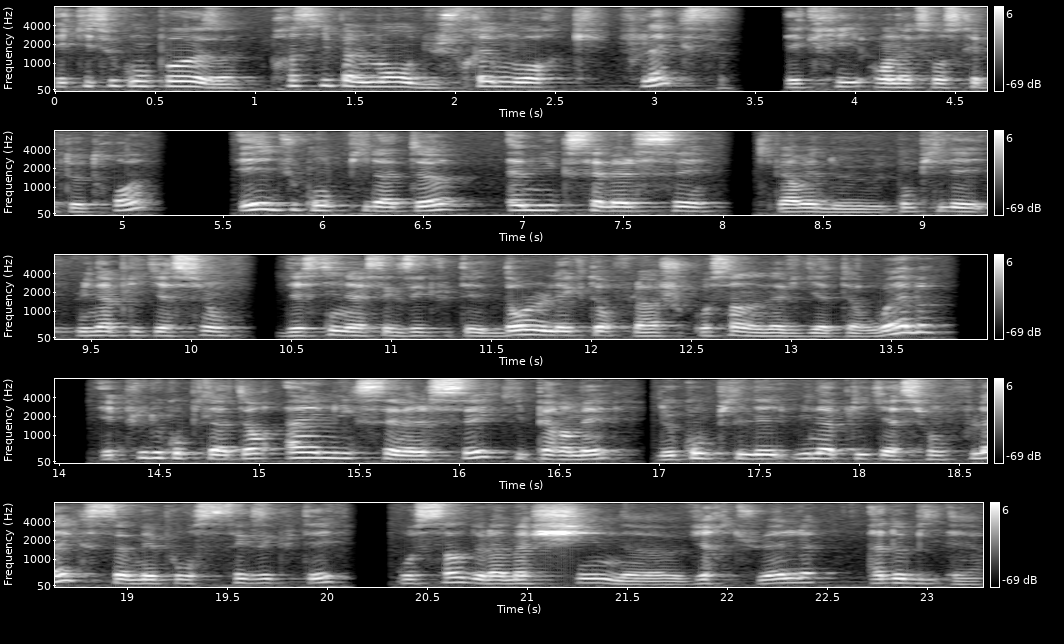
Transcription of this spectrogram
et qui se compose principalement du framework Flex écrit en ActionScript 3 et du compilateur MXMLC qui permet de compiler une application destinée à s'exécuter dans le lecteur Flash au sein d'un navigateur web, et puis le compilateur AMXMLC qui permet de compiler une application Flex mais pour s'exécuter au sein de la machine euh, virtuelle Adobe Air.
